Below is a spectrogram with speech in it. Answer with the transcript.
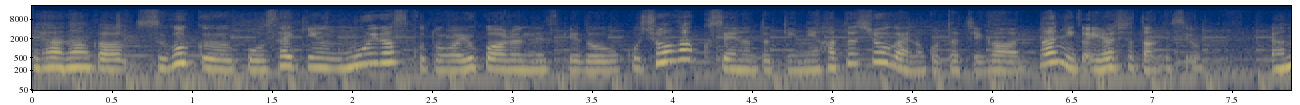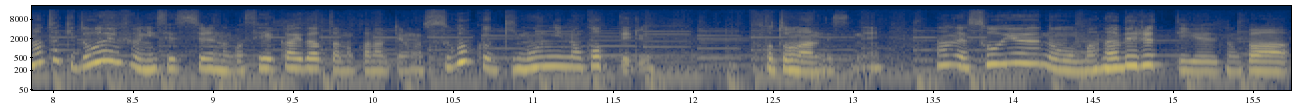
いやなんかすごくこう最近思い出すことがよくあるんですけどこう小学生の時に発達障害の子たちが何人かいらっしゃったんですよ。あの時どういうふうに接するのが正解だったのかなっていうのがすごく疑問に残ってることなんですね。なのでそういうのを学べるっていうのが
